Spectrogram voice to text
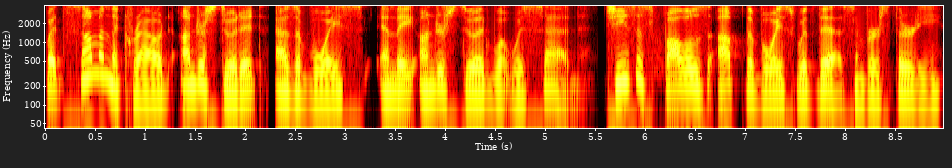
But some in the crowd understood it as a voice and they understood what was said. Jesus follows up the voice with this in verse 30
